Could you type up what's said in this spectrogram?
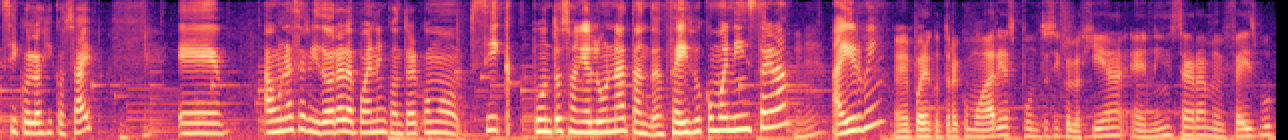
Psicológico SAIP. Eh, a una servidora la pueden encontrar como psic.sonialuna, tanto en Facebook como en Instagram. A Irving. Me pueden encontrar como arias.psicología en Instagram, en Facebook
